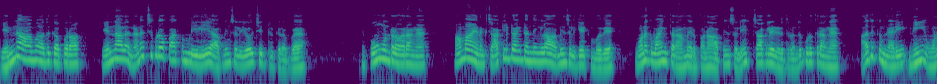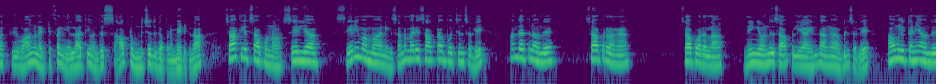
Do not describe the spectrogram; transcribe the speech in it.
என்ன ஆகும் அதுக்கப்புறம்? என்னால் நினச்சி கூட பார்க்க முடியலையே அப்படின்னு சொல்லி யோசிச்சுட்டு இருக்கிறப்ப பூங்குன்ற வராங்க. மாமா எனக்கு சாக்லேட் வாங்கிட்டு வந்தீங்களா? அப்படின்னு சொல்லி கேட்கும்போது உனக்கு வாங்கி தராமல் இருப்பானா? அப்படின்னு சொல்லி சாக்லேட் எடுத்துகிட்டு வந்து கொடுக்குறாங்க. அதுக்கு முன்னாடி நீ உனக்கு வாங்கின டிஃபன் எல்லாத்தையும் வந்து சாப்பிட்டு முடிச்சதுக்கு அப்புறமேட்டுக்கு தான் சாக்லேட் சாப்பிட்ணும். சரியா? சரி மாமா நீங்கள் சொன்ன மாதிரி சாப்பிட்டா போச்சுன்னு சொல்லி அந்த இடத்துல வந்து சாப்பிட்றாங்க. சாப்பாடெல்லாம் நீங்கள் வந்து சாப்பிட்லையா? இருந்தாங்க அப்படின்னு சொல்லி அவங்களுக்கு தனியாக வந்து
